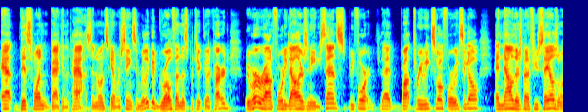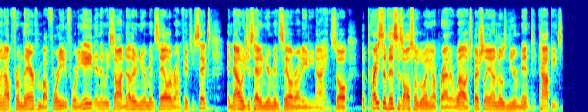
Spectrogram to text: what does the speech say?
at this one back in the past. And once again, we're seeing some really good growth on this particular card. We were around $40.80 before that about three weeks ago, four weeks ago. And now there's been a few sales. It went up from there from about 40 to 48. And then we saw another near mint sale around 56. And now we just had a near mint sale around 89. So the price of this is also going up rather well, especially on those near mint copies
